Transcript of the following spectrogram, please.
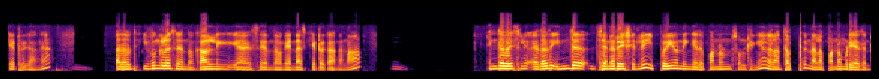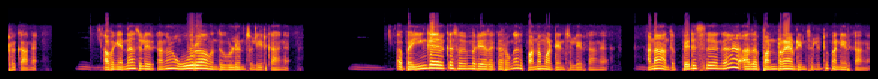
கேட்டிருக்காங்க. அதாவது இவங்கள சேர்ந்தவங்க காலனி சேர்ந்தவங்க என்ன கேட்டிருக்காங்கன்னா இந்த வயசுலயும் அதாவது இந்த ஜெனரேஷன்லயும் இப்பயும் நீங்க இதை பண்ணணும்னு சொல்றீங்க. அதெல்லாம் தப்பு. நல்லா பண்ண முடியாதுன்னு இருக்காங்க அவங்க என்ன சொல்லியிருக்காங்கன்னா ஊரா வந்து உள்ளுன்னு சொல்லியிருக்காங்க. அப்ப இங்க இருக்க சுயமரியாதைக்காரவங்க அதை பண்ண மாட்டேன்னு சொல்லியிருக்காங்க. ஆனா அந்த பெருசுங்க அதை பண்றேன் அப்படின்னு சொல்லிட்டு பண்ணியிருக்காங்க.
